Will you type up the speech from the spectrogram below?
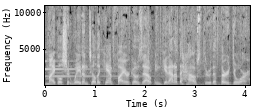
Michael should wait until the campfire goes out and get out of the house through the third door.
